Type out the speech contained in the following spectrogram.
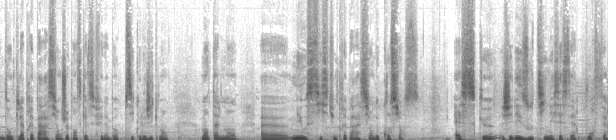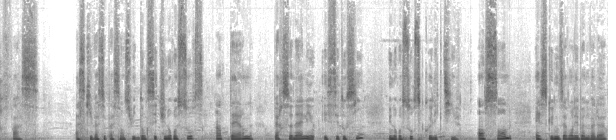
Donc la préparation, je pense qu'elle se fait d'abord psychologiquement, mentalement, euh, mais aussi c'est une préparation de conscience. Est-ce que j'ai les outils nécessaires pour faire face à ce qui va se passer ensuite? Donc c'est une ressource interne, personnelle, et c'est aussi une ressource collective. Ensemble, est-ce que nous avons les bonnes valeurs?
